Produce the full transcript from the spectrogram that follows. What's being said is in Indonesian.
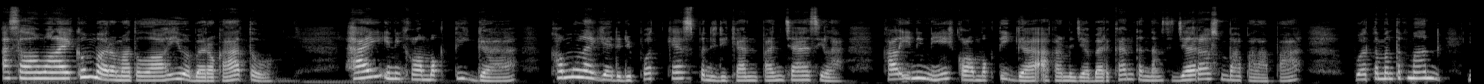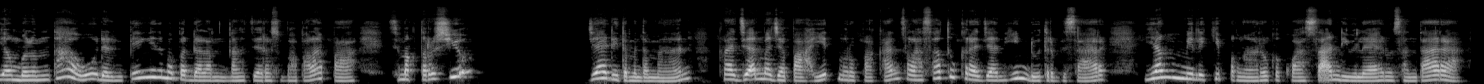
Assalamualaikum warahmatullahi wabarakatuh. Hai, ini kelompok 3. Kamu lagi ada di podcast Pendidikan Pancasila. Kali ini nih, kelompok 3 akan menjabarkan tentang sejarah Sumpah Palapa. Buat teman-teman yang belum tahu dan pengen memperdalam tentang sejarah Sumpah Palapa, simak terus yuk. Jadi teman-teman, kerajaan Majapahit merupakan salah satu kerajaan Hindu terbesar yang memiliki pengaruh kekuasaan di wilayah Nusantara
